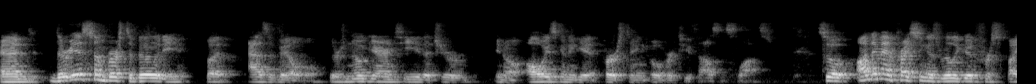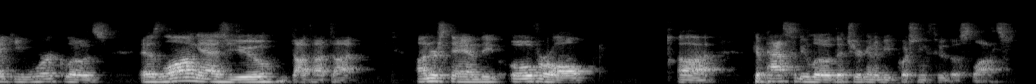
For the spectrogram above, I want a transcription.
And there is some burstability, but as available. There's no guarantee that you're you know, always going to get bursting over 2000 slots. So on-demand pricing is really good for spiky workloads as long as you dot, dot, dot, understand the overall uh, capacity load that you're going to be pushing through those slots.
